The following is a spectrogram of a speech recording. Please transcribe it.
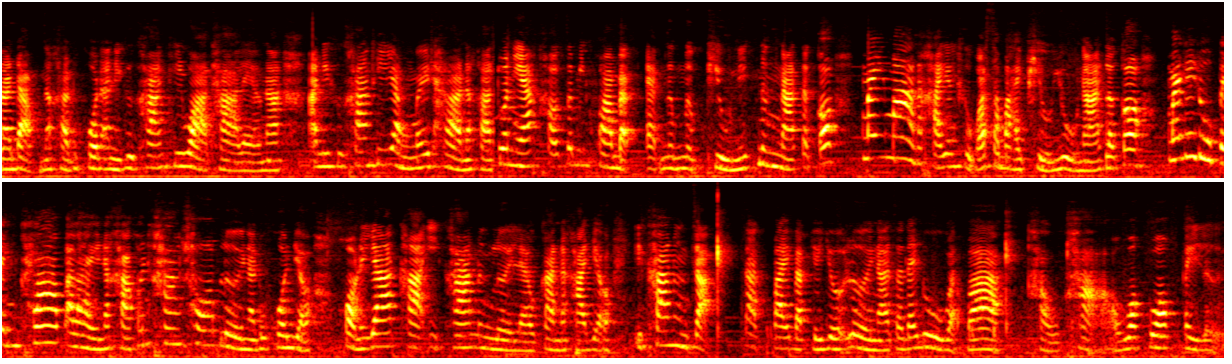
ระดับนะคะ ทุกคนอันนี้คือข้างที่วาทาแล้วนะ อันนี้คือข้างที่ยังไม่ทานะคะ ตัวเนี้ยเขาจะมีความแบบแอบหนึบๆผิวนิดนึงนะ แต่ก็ไม่มากนะคะ ยังถือว่าสบายผิวอยู่นะ แล้วก็ไม่ได้ดูเป็นคราบอะไรนะคะ ค่อนข้างชอบเลยนะทุกคนเดี๋ยวขออนุญาตทาอีกข้างหนึ่งเลยแล้วกันนะคะ เดี๋ยวอีกข้างหนึ่งจะจัดไปแบบเยอะๆเลยนะ จะได้ดูแบบว่าขาวๆวอกๆไปเลย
